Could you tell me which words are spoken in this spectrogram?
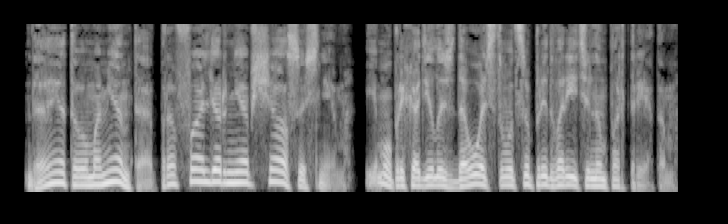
До этого момента профайлер не общался с ним. Ему приходилось довольствоваться предварительным портретом.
